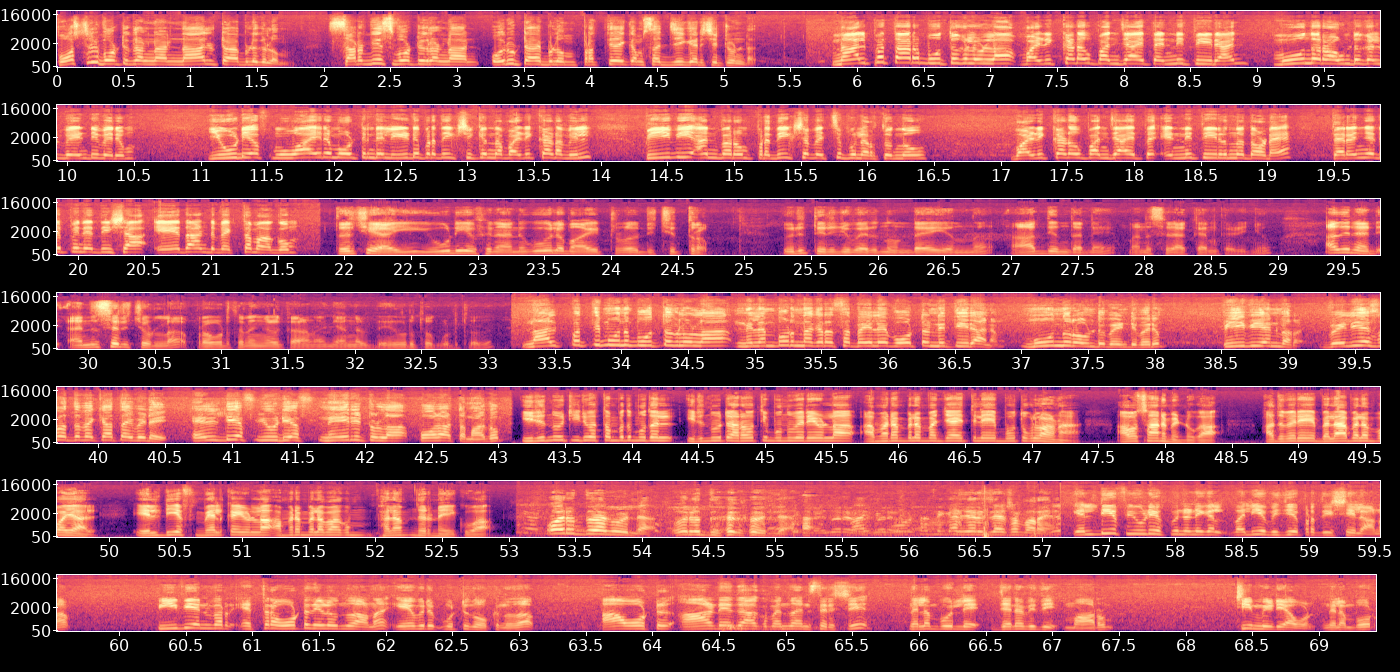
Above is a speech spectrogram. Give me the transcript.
പോസ്റ്റൽ വോട്ടുകൾ എണ്ണാൻ നാല് ടേബിളുകളും സർവീസ് വോട്ടുകൾ എണ്ണാൻ ഒരു ടേബിളും പ്രത്യേകം സജ്ജീകരിച്ചിട്ടുണ്ട്. നാൽപ്പത്തി ആറ് ബൂത്തുകളുള്ള വഴിക്കടവ് പഞ്ചായത്ത് എണ്ണിത്തീരാൻ മൂന്ന് റൗണ്ടുകൾ വേണ്ടിവരും. യു ഡി എഫ് മൂവായിരം വോട്ടിന്റെ ലീഡ് പ്രതീക്ഷിക്കുന്ന വഴിക്കടവിൽ പി വി അൻവറും പ്രതീക്ഷ വെച്ച് പുലർത്തുന്നു. വഴിക്കടവ് പഞ്ചായത്ത് എണ്ണിത്തീരുന്നതോടെ തെരഞ്ഞെടുപ്പിന്റെ ദിശ ഏതാണ്ട് വ്യക്തമാകും. തീർച്ചയായും യു ഡി എഫിന് അനുകൂലമായിട്ടുള്ള ഒരു ചിത്രം ഉരുത്തിരിഞ്ഞു വരുന്നുണ്ട് എന്ന് ആദ്യം തന്നെ മനസ്സിലാക്കാൻ കഴിഞ്ഞു. അതിന് അനുസരിച്ചുള്ള പ്രവർത്തനങ്ങൾക്കാണ് ഞങ്ങൾ നേതൃത്വം കൊടുത്തത്. നാൽപ്പത്തിമൂന്ന് ബൂത്തുകളുള്ള നിലമ്പൂർ നഗരസഭയിലെ വോട്ടെണ്ണി തീരാനും മൂന്ന് റൗണ്ട് വേണ്ടിവരും പി വി അൻവർ വലിയ ശ്രദ്ധ വെക്കാത്ത ഇവിടെ L D F U D F നേരിട്ടുള്ള പോരാട്ടമാകും. ഇരുന്നൂറ്റി ഇരുപത്തൊമ്പത് മുതൽ ഇരുന്നൂറ്റി അറുപത്തിമൂന്ന് വരെയുള്ള അമരമ്പലം പഞ്ചായത്തിലെ ബൂത്തുകളാണ് അവസാനം എണ്ണുക. അതുവരെ ബലാബലം പോയാൽ എൽ ഡി എഫ് മേൽക്കൈയുള്ള അമരമ്പലമാകും ഫലം നിർണയിക്കുക ഒരു ഉദ്യോഗമില്ല ഒരു ഉദ്യോഗമില്ല L D F U D F മുന്നണികൾ വലിയ വിജയ പ്രതീക്ഷയിലാണ് പി വി അൻവർ എത്ര വോട്ട് നേടുന്നതാണ് ഏവരും മുറ്റുനോക്കുന്നത്. ആ വോട്ട് ആരുടേതാകും എന്നതനുസരിച്ച് നിലമ്പൂരിലെ ജനവിധി മാറും. Media one Nilambur.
